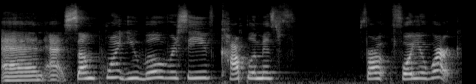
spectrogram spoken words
and at some point you will receive compliments for, for your work.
